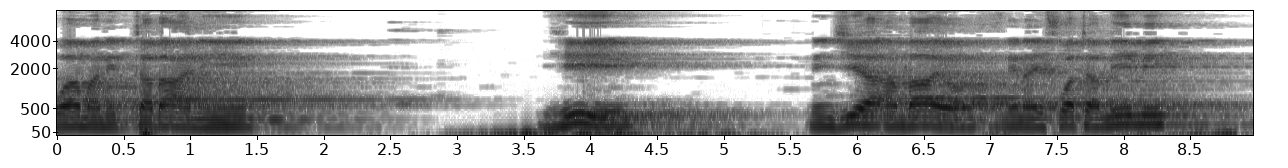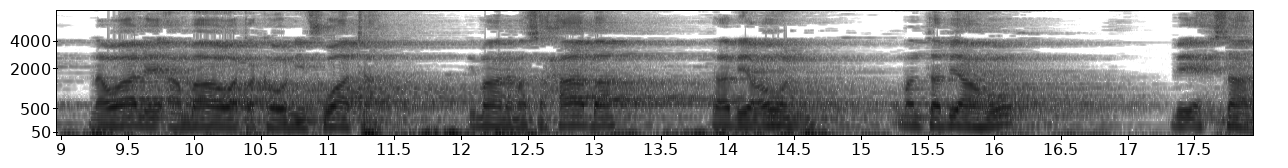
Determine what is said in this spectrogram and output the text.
wa manittabani hii ni njia ambayo ninaifuata mimi na wale ambao watakaonifuata. Bimaana masahaba tabi'un man tabi'ahu biihsan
